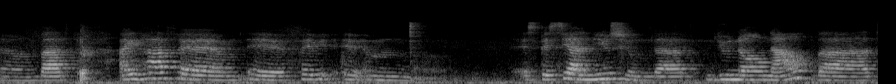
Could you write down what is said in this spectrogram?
Um, but I have um, a, fav- um, a special museum that you know now, but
